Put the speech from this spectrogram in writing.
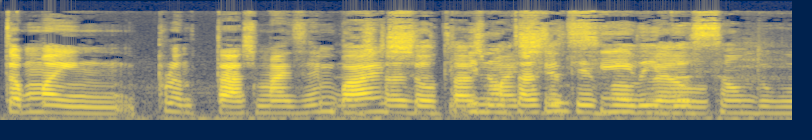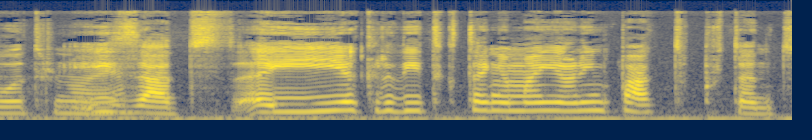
também, pronto, estás mais em baixo estás ou estás não mais estás a ter sensível. validação do outro, não é? Exato. Aí acredito que tenha maior impacto. Portanto,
